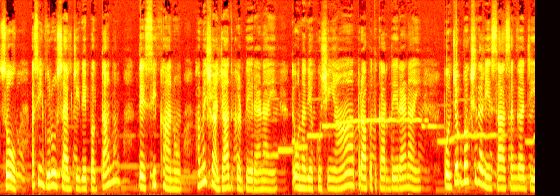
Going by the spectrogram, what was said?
ਸੋ, ਅਸੀਂ ਗੁਰੂ ਸਾਹਿਬ ਜੀ ਦੇ ਭਗਤਾਂ ਨੂੰ ਤੇ ਸਿੱਖਾਂ ਨੂੰ ਹਮੇਸ਼ਾ ਯਾਦ ਕਰਦੇ ਰਹਿਣਾ ਹੈ ਤੇ ਉਹਨਾਂ ਦੀਆਂ ਖੁਸ਼ੀਆਂ ਪ੍ਰਾਪਤ ਕਰਦੇ ਰਹਿਣਾ ਹੈ ਪੁਲਚੁਕ ਬਖਸ਼ਦਨੀ ਸਾਧ ਸੰਗਤ ਜੀ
